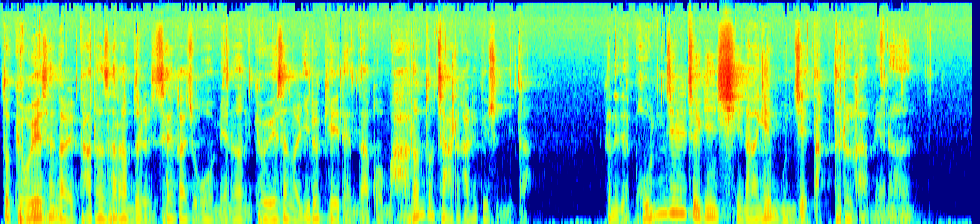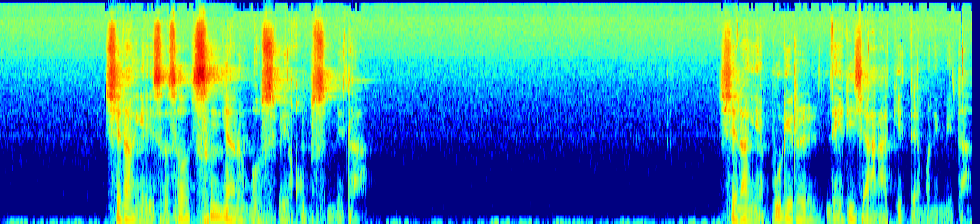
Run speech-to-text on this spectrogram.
또 교회 생활 다른 사람들 세 가지고 오면은 교회 생활 이렇게 해야 된다고 말은 또 잘 가르쳐 줍니다. 그런데 본질적인 신앙의 문제에 딱 들어가면은 신앙에 있어서 승리하는 모습이 없습니다. 신앙의 뿌리를 내리지 않았기 때문입니다.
